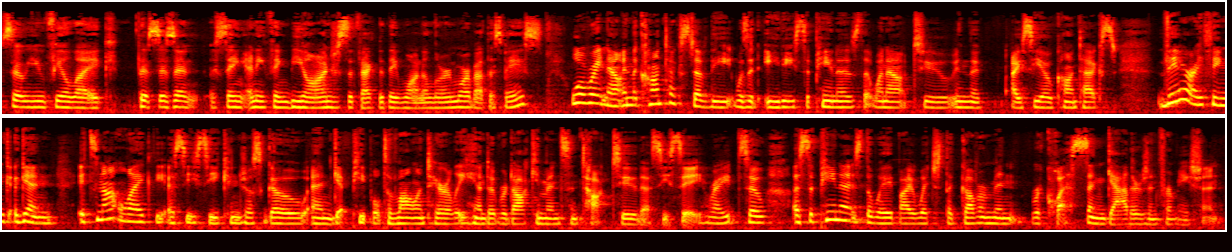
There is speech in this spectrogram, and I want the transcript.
So you feel like this isn't saying anything beyond just the fact that they want to learn more about the space? Well, right now, in the context of the, was it 80 subpoenas that went out to, in the ICO context, there, I think, again, it's not like the SEC can just go and get people to voluntarily hand over documents and talk to the SEC, right? So a subpoena is the way by which the government requests and gathers information.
